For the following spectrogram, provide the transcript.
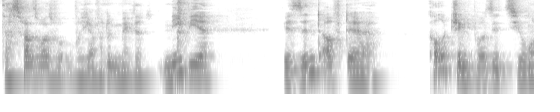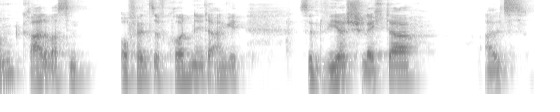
das war sowas, wo, wo ich einfach nur gemerkt habe, nee, wir, wir sind auf der Coaching-Position, gerade was den Offensive Coordinator angeht, sind wir schlechter als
